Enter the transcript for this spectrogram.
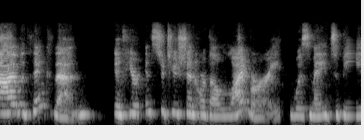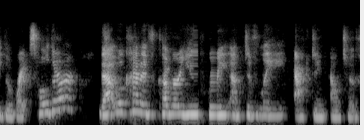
I would think then if your institution or the library was made to be the rights holder, that will kind of cover you preemptively acting out of,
